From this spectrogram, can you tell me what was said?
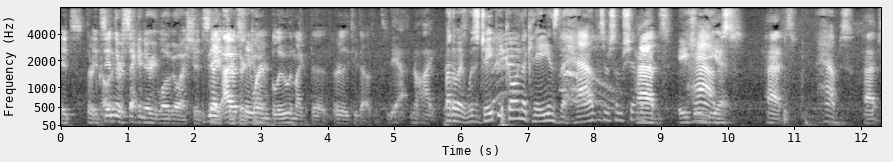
It's Third it's color. in their secondary logo. I should It's say. like for Iowa third State color. wearing blue in like the early 2000s. Yeah, no, I. By the way, was JP calling the Canadiens the Habs or some shit? Habs. H A B S. Habs. Habs. Habs. Habs.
